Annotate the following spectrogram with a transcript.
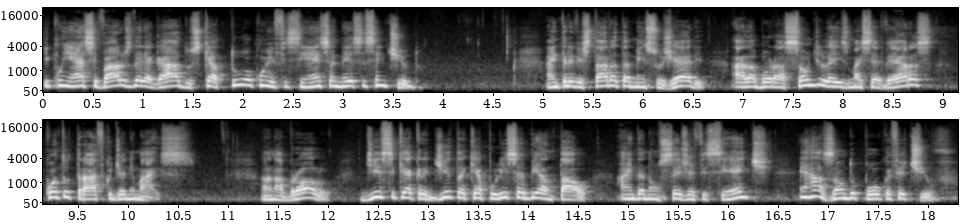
e conhece vários delegados que atuam com eficiência nesse sentido. A entrevistada também sugere a elaboração de leis mais severas contra o tráfico de animais. Ana Brolo disse que acredita que a polícia ambiental ainda não seja eficiente em razão do pouco efetivo.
